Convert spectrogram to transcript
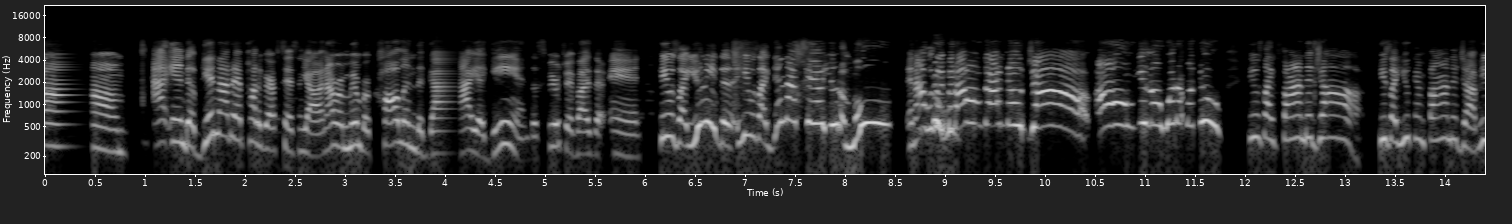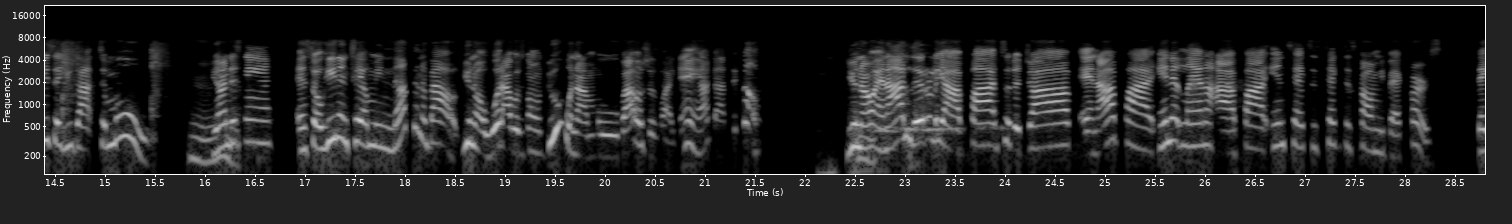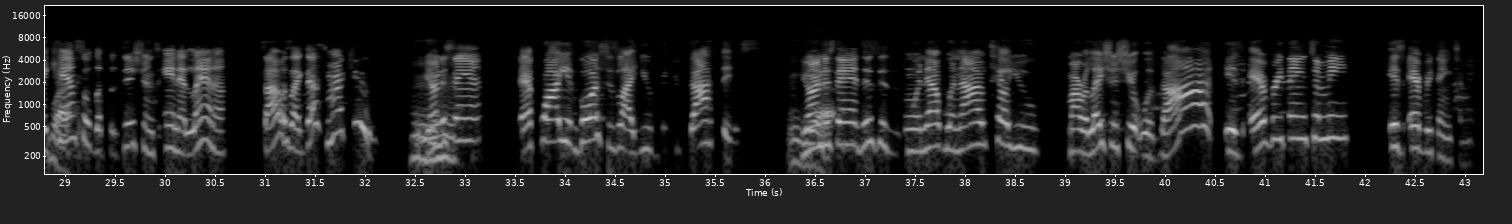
um I end up getting out of that polygraph test and y'all, and I remember calling the guy again, the spiritual advisor, and he was like, You need to, he was like, Didn't I tell you to move? And I was like, But I don't got no job. Oh, you know what I'm gonna do? He was like, Find a job. He's like, You can find a job. He said, You got to move. Mm-hmm. You understand? And so he didn't tell me nothing about, you know, what I was gonna do when I move. I was just like, dang, I got to go. You know, and I literally I applied to the job and I applied in Atlanta, I applied in Texas. Texas called me back first. They canceled right. the positions in Atlanta. So I was like, that's my cue. Mm-hmm. You understand? That quiet voice is like, you you got this. You yeah. understand? This is when that when I tell you my relationship with God is everything to me, is everything to me.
